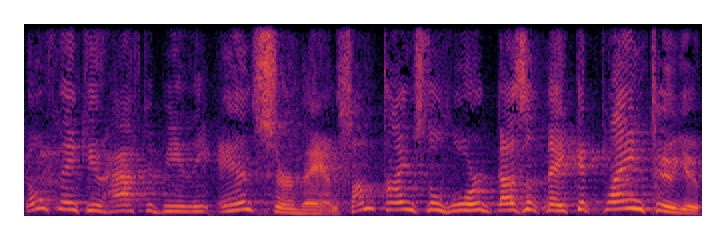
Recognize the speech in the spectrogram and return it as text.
don't think you have to be the answer man. Sometimes the Lord doesn't make it plain to you,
